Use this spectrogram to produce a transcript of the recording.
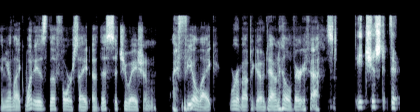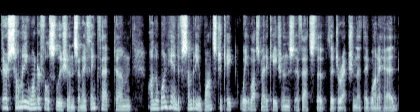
and you're like what is the foresight of this situation? I mm-hmm. feel like we're about to go downhill very fast it just there, there are so many wonderful solutions. And i think that um, on the one hand if somebody wants to take weight loss medications if that's the, the direction that they want to head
